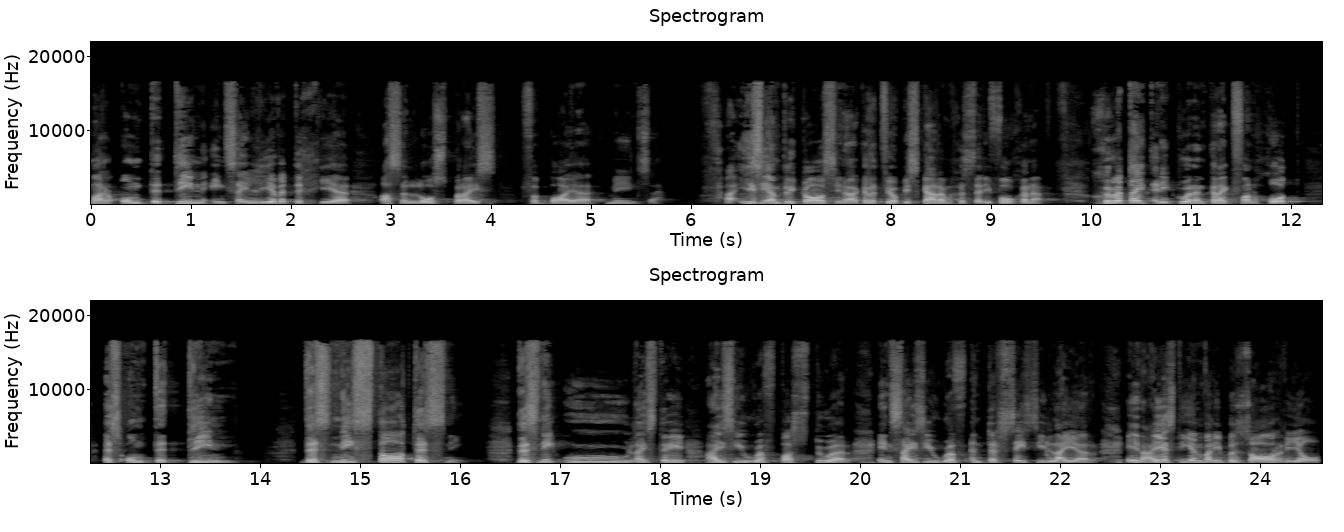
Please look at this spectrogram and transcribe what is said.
maar om te dien en sy lewe te gee as 'n losprys vir baie mense. Uh, hier is die implikasie. Nou ek het dit vir jou op die skerm gesit. Die volgende. Grootheid in die koninkryk van God is om te dien Dis nie status nie. Dis nie ooh, luister jy, hy's die hoofpastoor en sy's die hoofintersessie leier en hy is die een wat die bazaar reël.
